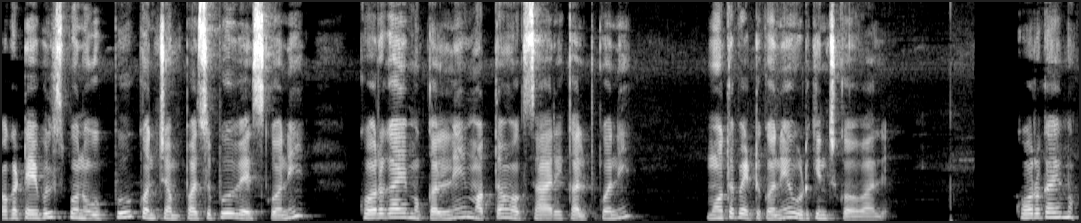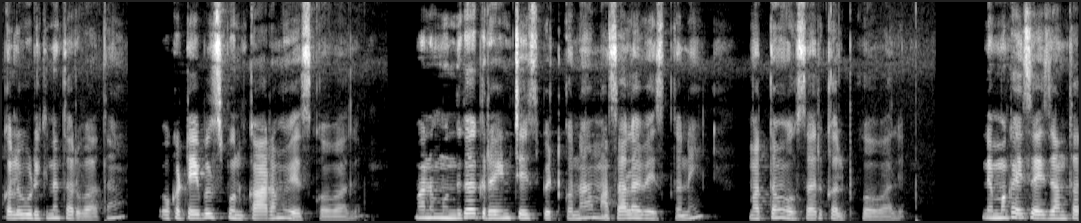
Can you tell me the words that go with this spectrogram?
ఒక టేబుల్ స్పూన్ ఉప్పు కొంచెం పసుపు వేసుకొని కూరగాయ ముక్కల్ని మొత్తం ఒకసారి కలుపుకొని మూత పెట్టుకొని ఉడికించుకోవాలి. కూరగాయ ముక్కలు ఉడికిన తర్వాత ఒక టేబుల్ స్పూన్ కారం వేసుకోవాలి. మనం ముందుగా గ్రైండ్ చేసి పెట్టుకున్న మసాలా వేసుకొని మొత్తం ఒకసారి కలుపుకోవాలి. నిమ్మకాయ సైజ్ అంతా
